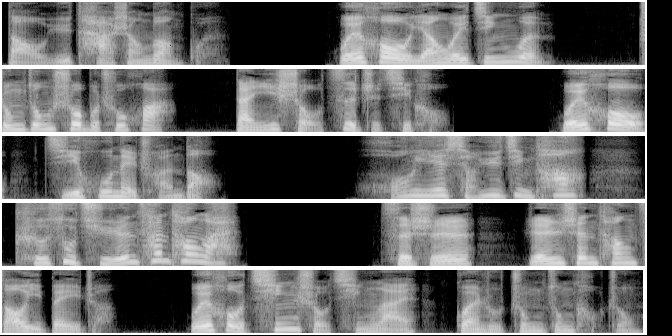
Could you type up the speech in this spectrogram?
倒于榻上乱滚。为后杨为惊问，中宗说不出话，但以手自指其口。为后急呼内传道：“皇爷想欲进汤，可速取人参汤来。”此时人参汤早已备着，为后亲手擒来，灌入中宗口中。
